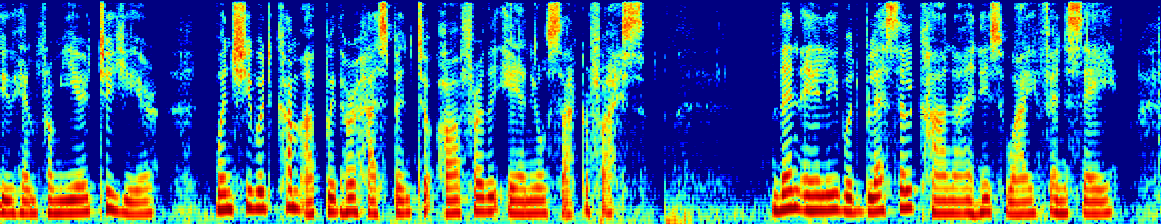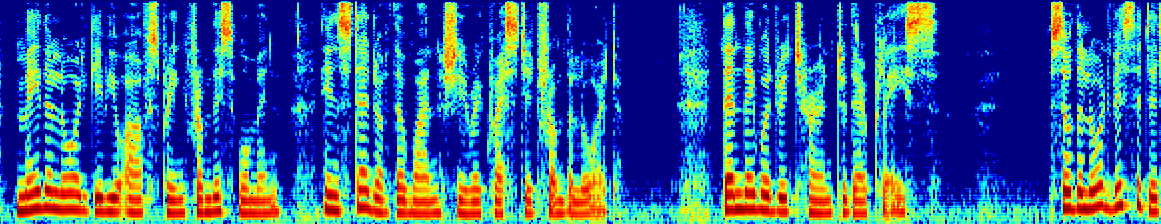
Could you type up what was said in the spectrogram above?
to him from year to year when she would come up with her husband to offer the annual sacrifice. Then Eli would bless Elkanah and his wife and say, May the Lord give you offspring from this woman instead of the one she requested from the Lord. Then they would return to their place. So the Lord visited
